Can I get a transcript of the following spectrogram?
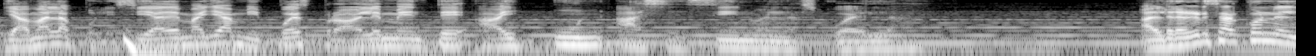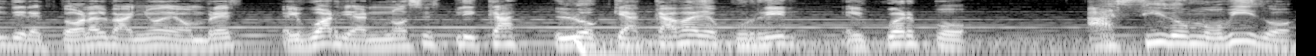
Llama a la policía de Miami, pues probablemente hay un asesino en la escuela. Al regresar con el director al baño de hombres, el guardia nos explica lo que acaba de ocurrir. El cuerpo ha sido movido.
